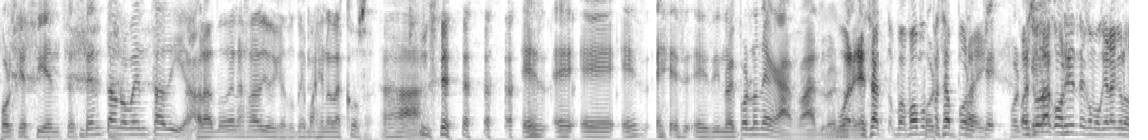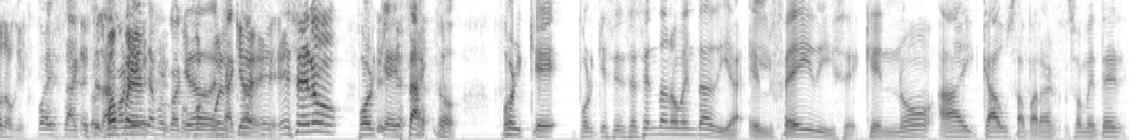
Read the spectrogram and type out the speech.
Porque si en 60 o 90 días... hablando de la radio y que tú te imaginas las cosas. Ajá. es, eh, eh, es, es, es no hay por dónde agarrarlo. Bueno, exacto, vamos a empezar por ahí. porque- porque- eso da corriente como quiera que lo toque. Pues exacto. Ese- vamos, corriente pues, por cualquiera por- de eh, Ese no. Porque, exacto. Porque, porque si en 60 o 90 días el FEI dice que no hay causa para someter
